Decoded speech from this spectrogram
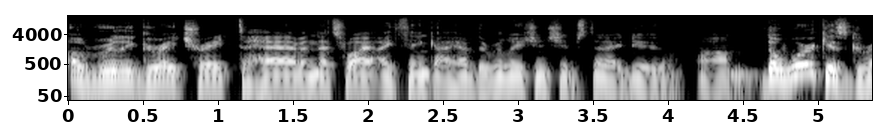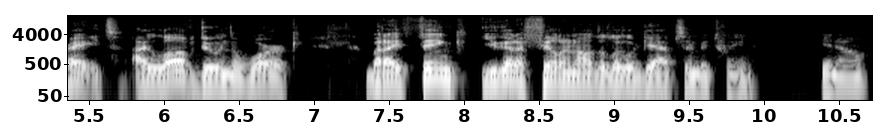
a really great trait to have, and that's why I think I have the relationships that I do. Um, the work is great. I love doing the work, but I think you got to fill in all the little gaps in between. You know,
